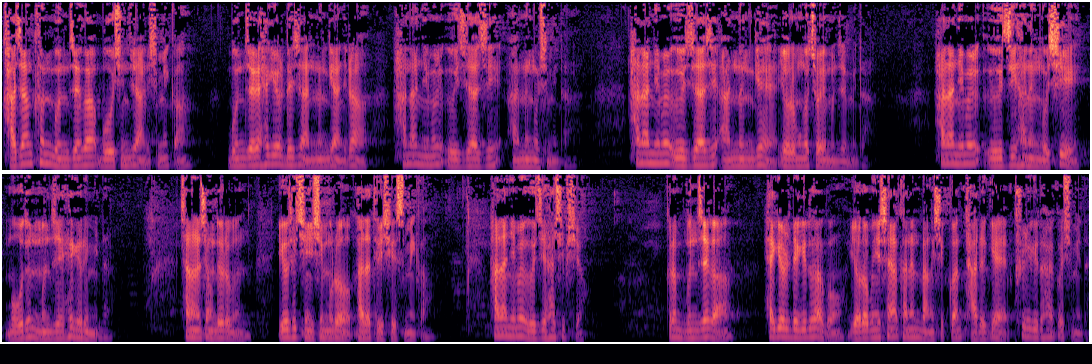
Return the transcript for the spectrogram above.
가장 큰 문제가 무엇인지 아십니까? 문제가 해결되지 않는 게 아니라 하나님을 의지하지 않는 것입니다. 하나님을 의지하지 않는 게 여러분과 저의 문제입니다. 하나님을 의지하는 것이 모든 문제 해결입니다. 사랑하는 성도 여러분, 이것을 진심으로 받아들이시겠습니까? 하나님을 의지하십시오. 그럼 문제가 해결되기도 하고 여러분이 생각하는 방식과는 다르게 풀리기도 할 것입니다.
